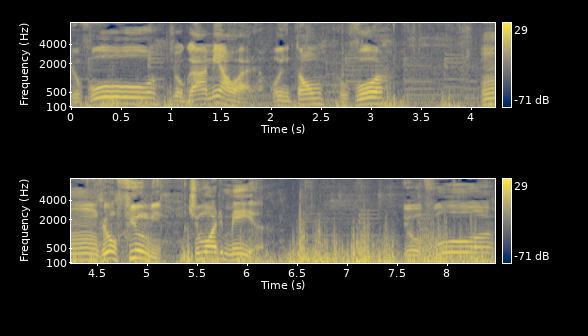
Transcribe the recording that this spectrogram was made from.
Eu vou jogar meia hora. Ou então eu vou hum, ver um filme de uma hora e meia. Eu vou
